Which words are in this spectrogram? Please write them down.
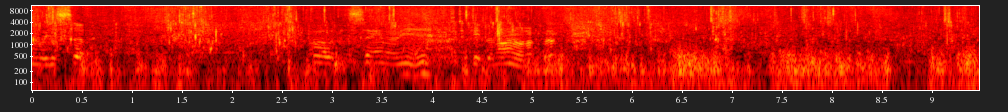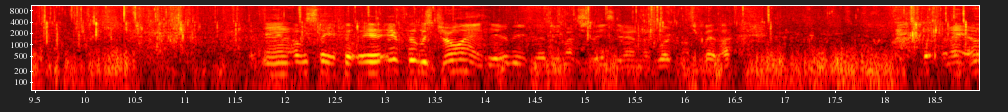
And we just uh, pile a bit of sand over here to keep an eye on it. But And obviously, if it, if it was dry out here, it'd be, it'd be much easier and it'd work much better. But for now,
